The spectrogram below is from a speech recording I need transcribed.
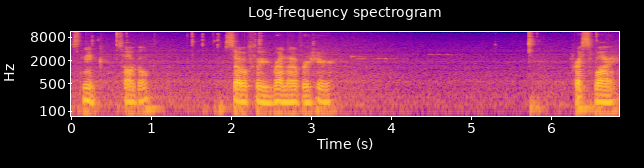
sneak toggle. So if we run over here, Press Y,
